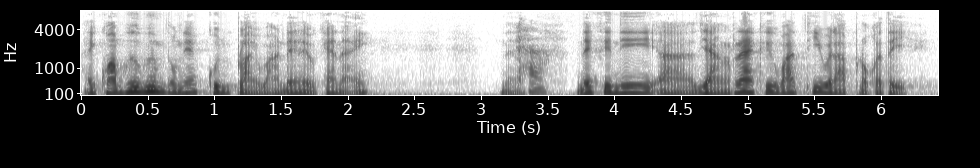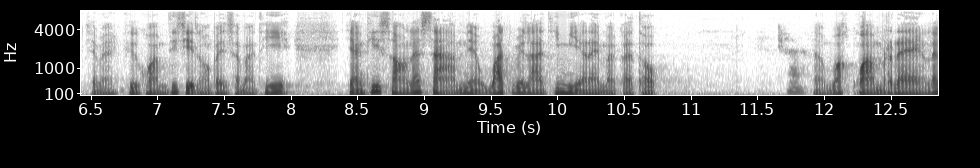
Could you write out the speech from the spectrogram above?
ไอ้ความหึมๆตรงเนี้ยคุณปล่อยวางได้เร็วแค่ไหนนะค่ะนี่คือนี่อ่าอย่างแรกคือวัดที่เวลาปกติใช่ไหมคือความที่จิตของเป็นสมาธิ อย่างที่สองและสามเนี่ยวัดเวลาที่มีอะไรมากระทบค่ะอ่าว่าความแรงและ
